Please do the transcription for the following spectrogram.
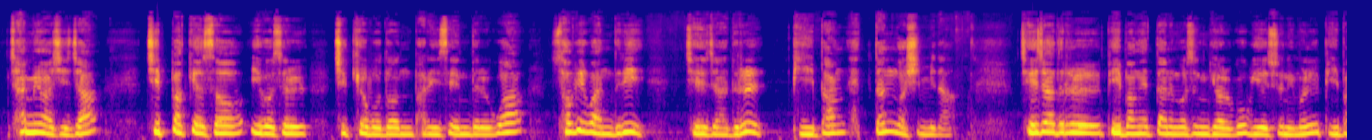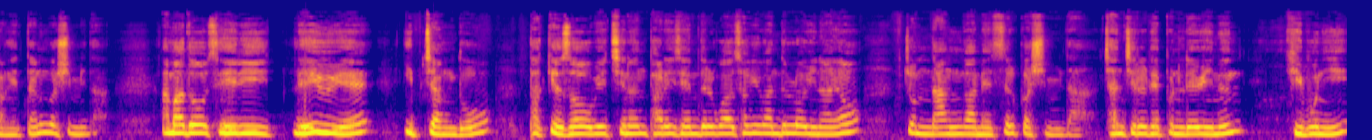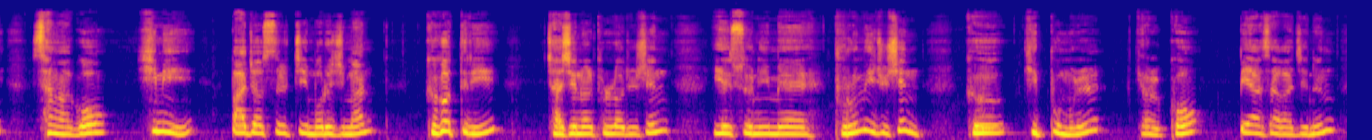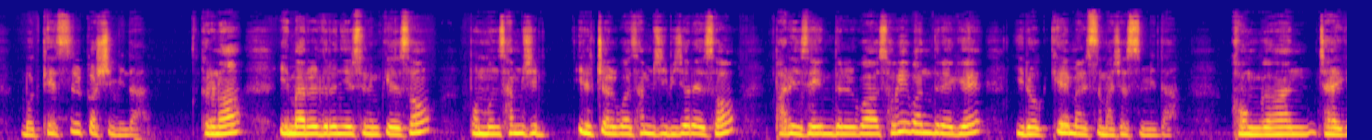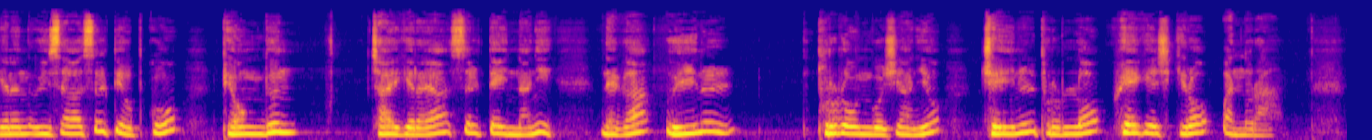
참여하시자 집 밖에서 이것을 지켜보던 바리새인들과 서기관들이 제자들을 비방했던 것입니다. 제자들을 비방했다는 것은 결국 예수님을 비방했다는 것입니다. 아마도 세리 레위의 입장도 밖에서 외치는 바리새인들과 서기관들로 인하여 좀 난감했을 것입니다. 잔치를 베푼 레위는 기분이 상하고 힘이 빠졌을지 모르지만 그것들이 자신을 불러주신 예수님의 부름이 주신 그 기쁨을 결코 빼앗아가지는 못했을 것입니다. 그러나 이 말을 들은 예수님께서 본문 31절과 32절에서 바리새인들과 서기관들에게 이렇게 말씀하셨습니다. 건강한 자에게는 의사가 쓸데없고 병든 자에게라야 쓸데 있나니 내가 의인을 부르러 온 것이 아니요 죄인을 부르러 회개시키러 왔노라.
